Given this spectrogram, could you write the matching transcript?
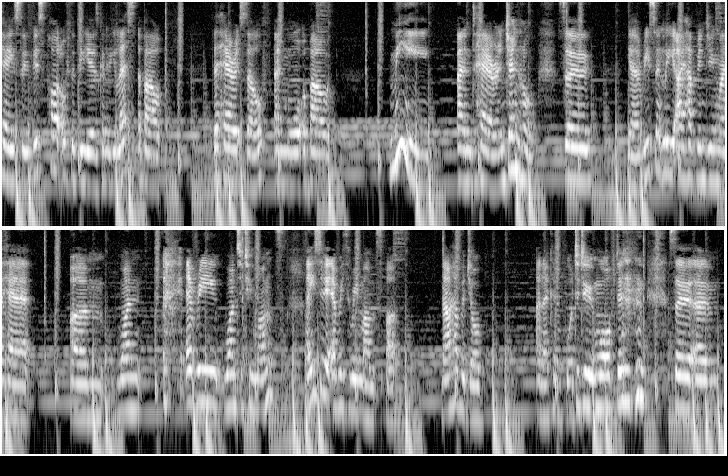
okay so this part of the video is going to be less about the hair itself and more about me and hair in general. So yeah recently I have been doing my hair um one every one to two months. I used to do it every three months but now I have a job and I can afford to do it more often. so um,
